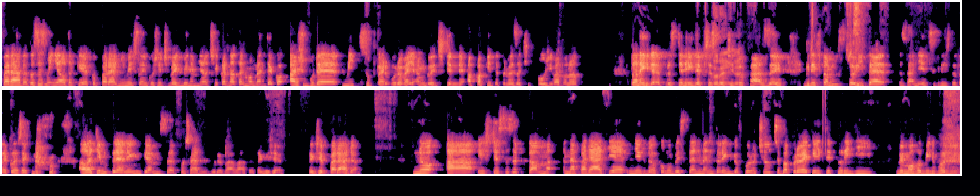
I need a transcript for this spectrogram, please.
Paráda, to jsi zmínil taky jako parádní myšlenku, že člověk by neměl čekat na ten moment, jako až bude mít super úroveň angličtiny a pak ji teprve začít používat. Ono to nejde, prostě nejde přeskočit tu fázi, kdy v tom stojíte za nic, když to takhle řeknu, ale tím tréninkem se pořád vybudováváte, takže, takže paráda. No a ještě se zeptám, napadá tě někdo, komu bys ten mentoring doporučil, třeba pro jaký typ lidí by mohl být vhodný?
